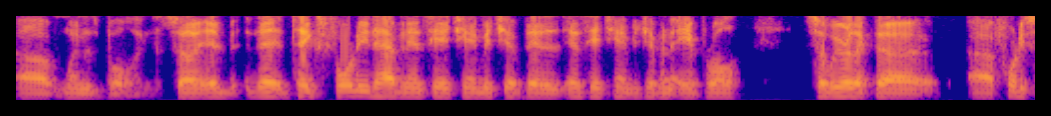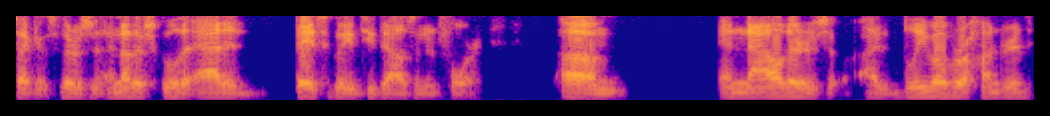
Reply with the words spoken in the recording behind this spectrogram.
uh, women's bowling. So it, it takes 40 to have an NCAA championship. They had an NCAA championship in April. So we were like the uh, 42nd. So there's another school that added basically in 2004. Um, and now there's, I believe, over 100.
